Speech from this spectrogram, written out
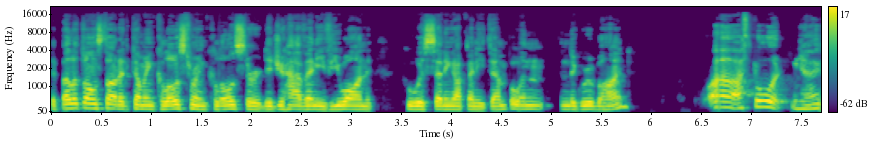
the peloton started coming closer and closer. Did you have any view on who was setting up any tempo in, in the group behind? Well, I thought, you know,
